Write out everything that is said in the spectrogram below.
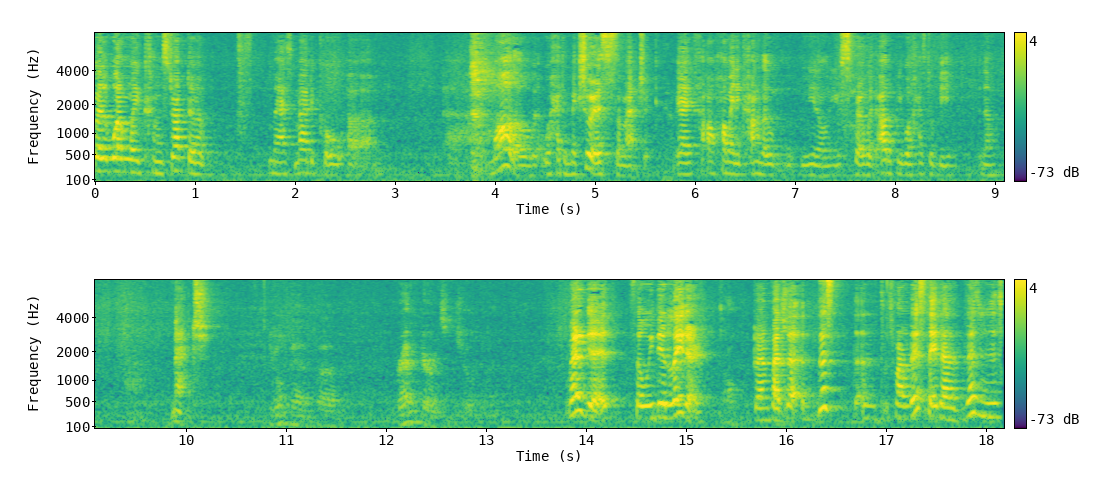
But when we construct a mathematical uh, uh, model, we have to make sure it's symmetric. Right? How, how many content you know you spread with other people has to be you know uh, match. You don't have uh, grandparents and children. Very good. So we did later. Oh. But uh, this uh, from this data doesn't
